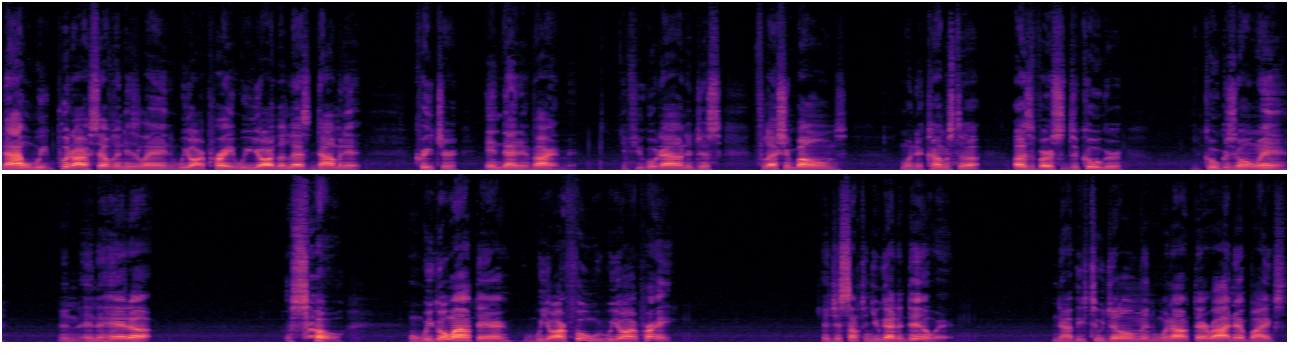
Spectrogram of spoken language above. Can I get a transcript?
now, when we put ourselves in his land, we are prey. We are the less dominant creature in that environment. If you go down to just flesh and bones, when it comes to us versus the cougar, cougar's gonna win, and, and the head up. So, when we go out there, we are food. We are prey. It's just something you got to deal with. Now, these two gentlemen went out there riding their bikes.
